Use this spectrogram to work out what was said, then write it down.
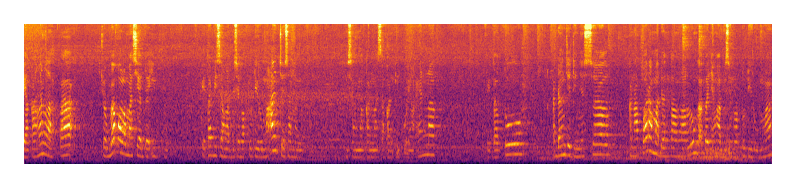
Ya kangen lah Pak. Coba kalau masih ada ibu, kita bisa ngabisin waktu di rumah aja sama ibu. Bisa makan masakan ibu yang enak. Kita tuh kadang jadi nyesel. Kenapa Ramadan tahun lalu nggak banyak ngabisin waktu di rumah?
